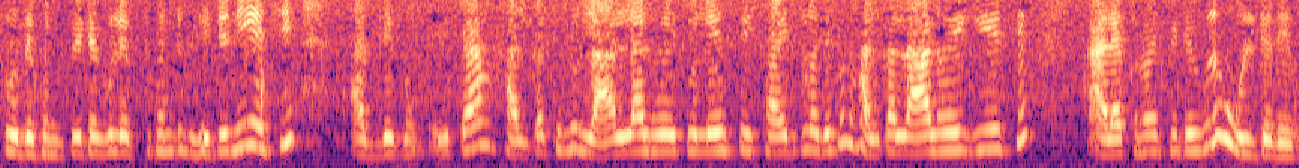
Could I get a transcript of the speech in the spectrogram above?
তো দেখুন, পেটাগুলো একটুখানি ভেজে নিয়েছি। আর দেখুন, এটা হালকা কিন্তু লাল লাল হয়ে চলে এসছে এই সাইডগুলো। দেখুন, হালকা লাল হয়ে গিয়েছে। আর এখন আমি পিঠেগুলো উল্টে দেব।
